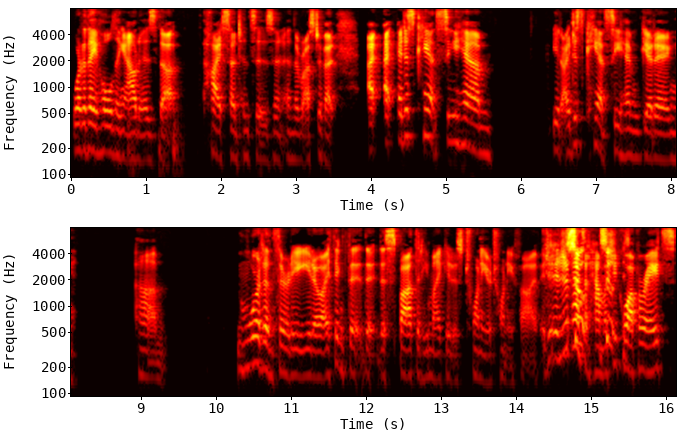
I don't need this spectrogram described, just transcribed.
what are they holding out as the high sentences and, and the rest of it? I, I, I just can't see him, you know, I just can't see him getting um, more than 30. You know, I think the, the, the spot that he might get is 20 or 25. It, it depends So- on how much so- he cooperates.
